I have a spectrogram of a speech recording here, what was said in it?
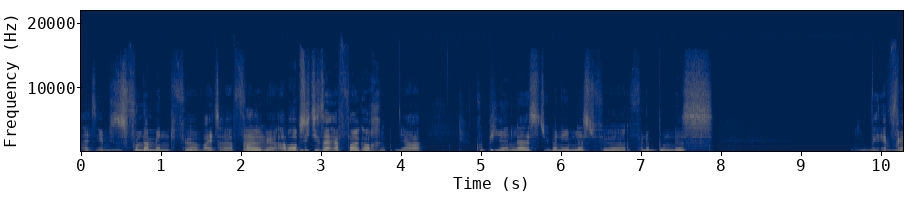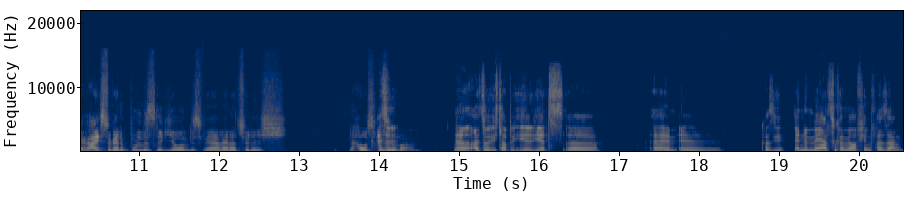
als eben dieses Fundament für weitere Erfolge. Mhm. Aber ob sich dieser Erfolg auch ja kopieren lässt, übernehmen lässt für, für eine Bundes wer weiß, sogar eine Bundesregierung, das wäre wär natürlich eine haushohe also. Ne, also ich glaube, jetzt äh, äh, äh, quasi Ende März können wir auf jeden Fall sagen,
